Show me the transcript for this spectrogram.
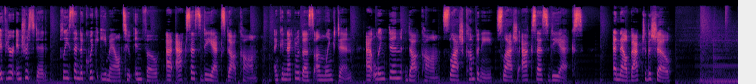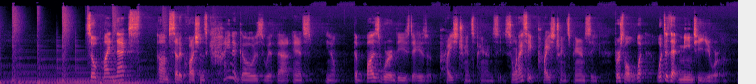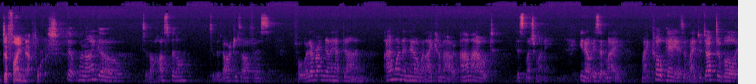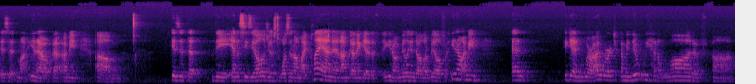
If you're interested, please send a quick email to info at accessdx.com and connect with us on LinkedIn at linkedin.com slash company slash accessdx. And now back to the show. So my next um, set of questions kind of goes with that, and it's you know the buzzword these days of price transparency. So when I say price transparency, first of all, what what does that mean to you, or define that for us? that when I go to the hospital, to the doctor's office, for whatever I'm going to have done, I want to know when I come out, I'm out this much money. You know, is it my my copay? Is it my deductible? Is it my, you know, uh, I mean, um, is it that the anesthesiologist wasn't on my plan and I'm going to get a, you know, a million dollar bill for, you know, I mean, and again, where I worked, I mean, there, we had a lot of uh,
